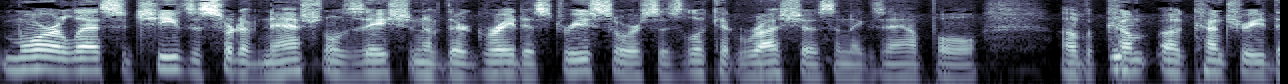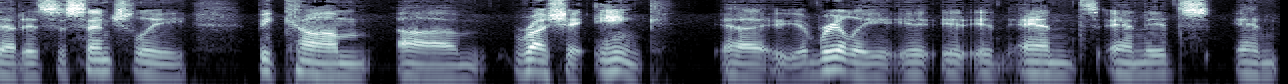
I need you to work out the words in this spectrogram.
more or less achieved a sort of nationalization of their greatest resources. Look at Russia as an example of a, com- a country that has essentially become um, Russia Inc uh, really, it, it, and and it's and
